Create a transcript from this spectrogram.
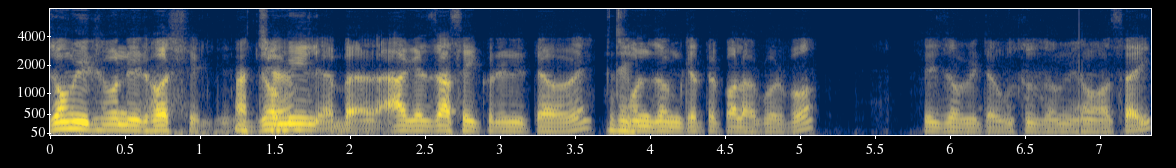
জমির উপর নির্ভরশীল। আচ্ছা। জমি আগে যাচাই করে নিতে হবে। কোন জমিটাতে কলা করব সেই জমিটা উঁচু জমি হওয়া চাই।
